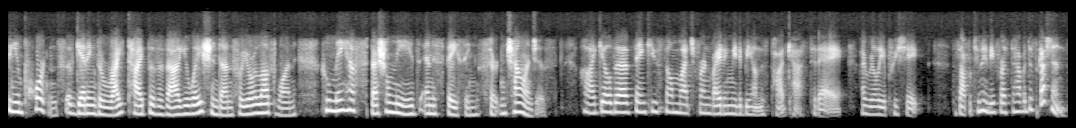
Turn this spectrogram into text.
the importance of getting the right type of evaluation done for your loved one who may have special needs and is facing certain challenges. Hi, Gilda. Thank you so much for inviting me to be on this podcast today. I really appreciate this opportunity for us to have a discussion.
